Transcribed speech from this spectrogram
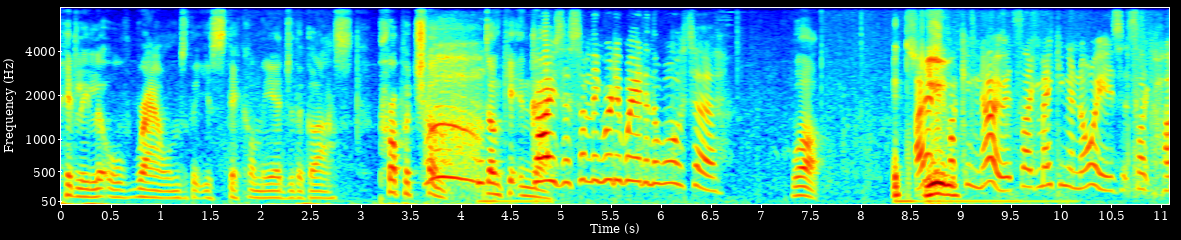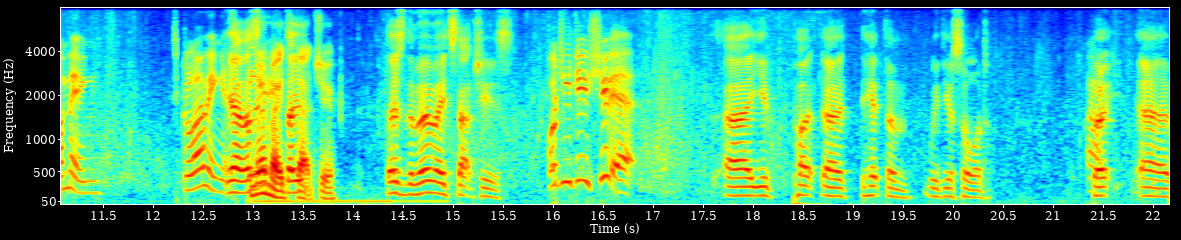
piddly little round that you stick on the edge of the glass. Proper chunk. Dunk it in there. Guys, there's something really weird in the water. What? It's I don't you, fucking know. It's like making a noise. It's like humming. It's glowing. It's Yeah, that's- blue. mermaid They- statue. Those are the mermaid statues. What do you do? Shoot it? Uh, you put uh, hit them with your sword. Oh. But uh,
